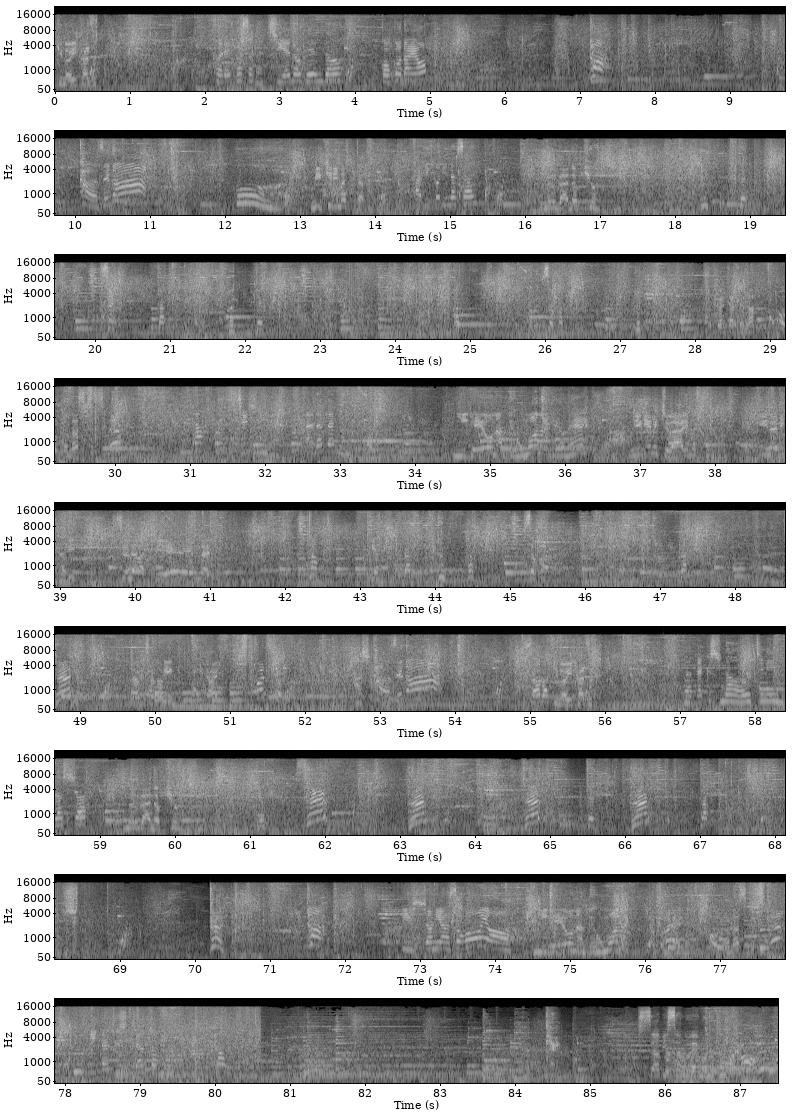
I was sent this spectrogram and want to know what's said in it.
裁きの雷これこそが知恵の伝道。ここだよ。風だ。ふう。見切りました。はびこりなさい。無我の境地。ふっ。ふっ。せっ。たふっ。せっ。はっかり立ってな。おとなしくしな。さ知識はあなたにも。逃げようなんて思わないでよね。逃げ道はありません。稲光。すなわち永遠なり。とやったふんはっそこだて渚のリン左パッチョ橋風だ裁きの雷私のお家にいらっしゃい無我の境地やせっふってっふったしっ一緒に遊ぼうよ逃げようなんて思わないやっぱりおとなしくしな痛くしちゃうかも久々の獲物だ。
